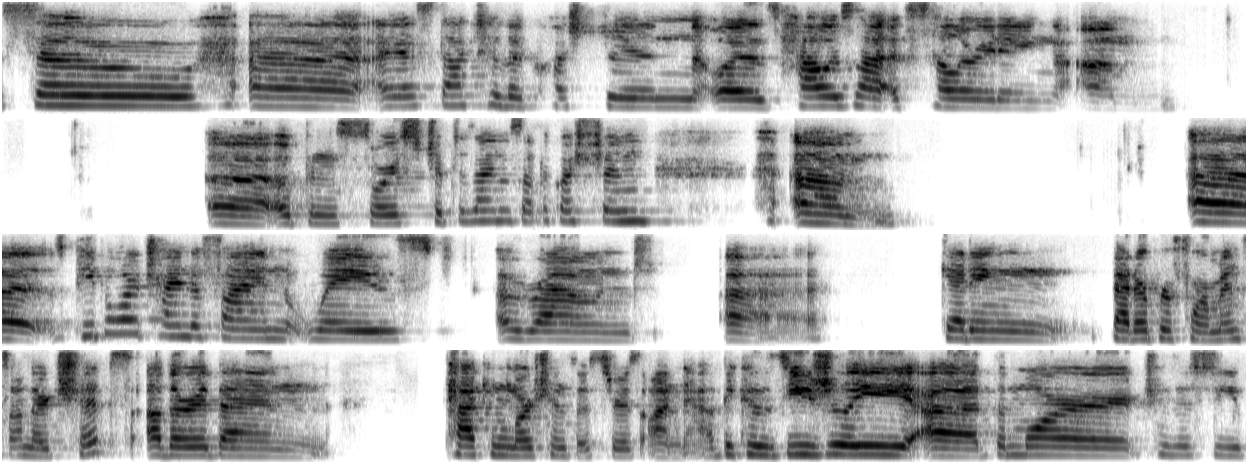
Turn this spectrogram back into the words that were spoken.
so uh, I guess back to the question was how is that accelerating um, uh, open source chip design? Is that the question? Um, uh, people are trying to find ways around uh, getting better performance on their chips other than packing more transistors on now because usually uh, the more transistors you,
